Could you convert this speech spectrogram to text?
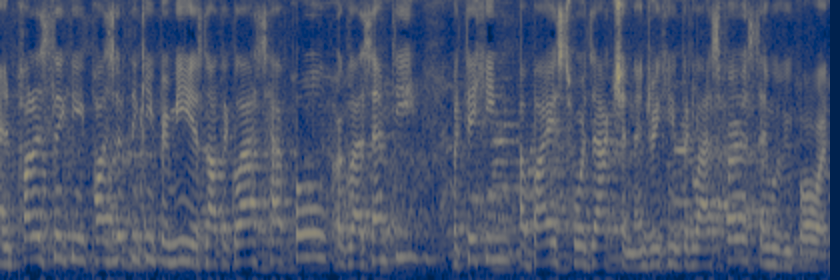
And positive thinking, positive thinking for me is not the glass half full or glass empty, but taking a bias towards action and drinking the glass first and moving forward.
